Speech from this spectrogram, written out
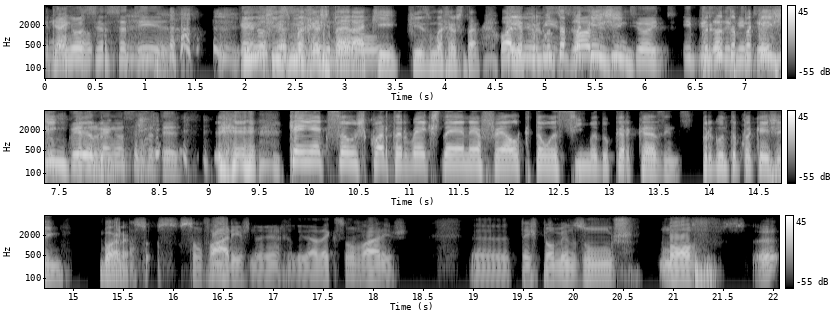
ganhou sensatez. Ganhou fiz uma rasteira aqui, fiz uma rasteira. Olha, pergunta para queijinho. 28, pergunta 28, para queijinho, Pedro, Pedro ganhou sensatez. Quem é que são os quarterbacks da NFL que estão acima do Kirk Cousins? Pergunta para queijinho. Bora. Epa, são vários, né? A realidade é que são vários. Uh, tens pelo menos uns nove, uh,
